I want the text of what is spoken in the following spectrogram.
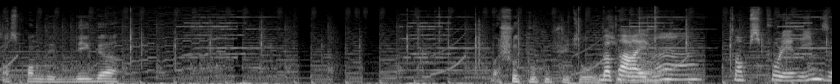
sans se prendre des dégâts. Bah, chaude beaucoup plus tôt. Bah, vois. pareillement, hein. Tant pis pour les rings.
